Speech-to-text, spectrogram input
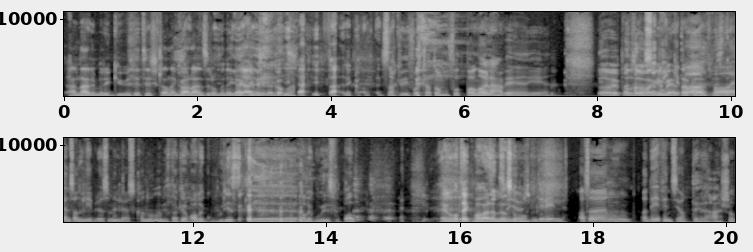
Det er nærmere Gud i Tyskland enn Carl-Heinz Rummenigge. Det er ikke mulig å komme. Snakker vi fortsatt om fotball nå, eller er vi i Da er vi på Man så kan også mange tenke på, metaplan. på en sånn libro som en løs kanon. Vi snakker om allegorisk, eh, allegorisk fotball. Jeg kan godt tenke meg å være Sånn en som løs gjør kanon. som de vil. Altså, og det fins jo. Dere er så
